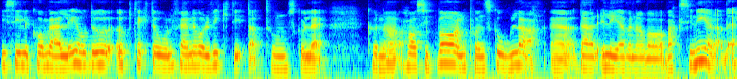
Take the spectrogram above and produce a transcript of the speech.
i Silicon Valley och då upptäckte hon, för henne var det viktigt att hon skulle kunna ha sitt barn på en skola eh, där eleverna var vaccinerade.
